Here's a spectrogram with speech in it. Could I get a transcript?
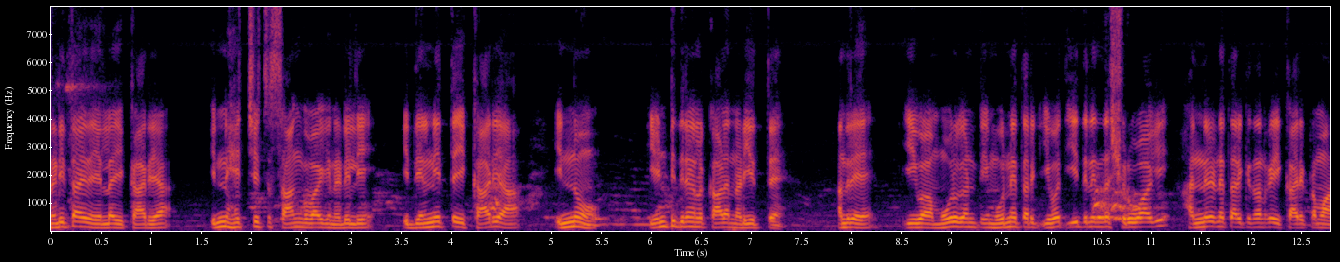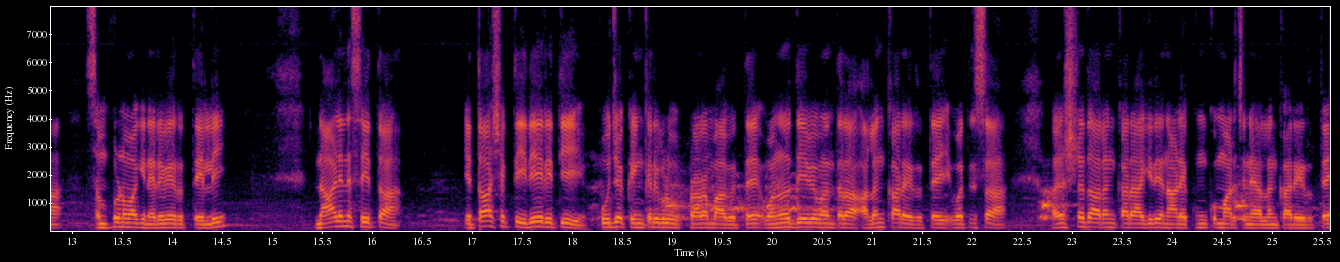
ನಡೀತಾ ಇದೆ ಎಲ್ಲ ಈ ಕಾರ್ಯ. ಇನ್ನು ಹೆಚ್ಚೆಚ್ಚು ಸಾಂಗವಾಗಿ ನಡೀಲಿ. ಈ ದಿನನಿತ್ಯ ಈ ಕಾರ್ಯ ಇನ್ನೂ ಎಂಟು ದಿನಗಳ ಕಾಲ ನಡೆಯುತ್ತೆ. ಅಂದರೆ ಈಗ ಮೂರು ಗಂಟೆ, ಮೂರನೇ ತಾರೀಕು ಇವತ್ತು ಈ ದಿನದಿಂದ ಶುರುವಾಗಿ ಹನ್ನೆರಡನೇ ತಾರೀಕಿನ ತನಕ ಈ ಕಾರ್ಯಕ್ರಮ ಸಂಪೂರ್ಣವಾಗಿ ನೆರವೇರುತ್ತೆ ಇಲ್ಲಿ. ನಾಳಿನ ಸಹಿತ ಯಥಾಶಕ್ತಿ ಇದೇ ರೀತಿ ಪೂಜಾ ಕೈಂಕರ್ಯಗಳು ಪ್ರಾರಂಭ ಆಗುತ್ತೆ. ವನದೇವಿ ಒಂಥರ ಅಲಂಕಾರ ಇರುತ್ತೆ. ಇವತ್ತಿನ ಸಹ ಅರಿಶಿಣದ ಅಲಂಕಾರ ಆಗಿದೆ. ನಾಳೆ ಕುಂಕುಮಾರ್ಚನೆ ಅಲಂಕಾರ ಇರುತ್ತೆ.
